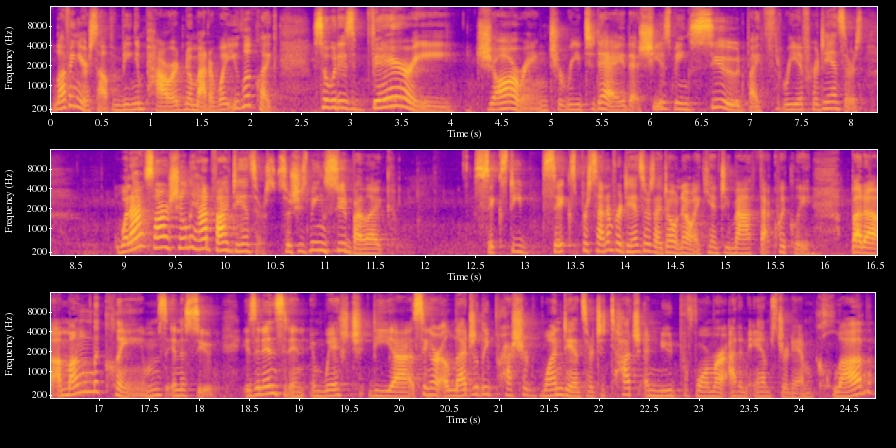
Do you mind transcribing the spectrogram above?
loving yourself and being empowered no matter what you look like. So it is very jarring to read today that she is being sued by three of her dancers. When I saw her, she only had five dancers. So she's being sued by like 66% of her dancers. I don't know. I can't do math that quickly. But uh, among the claims in the suit is an incident in which the uh, singer allegedly pressured one dancer to touch a nude performer at an Amsterdam club.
